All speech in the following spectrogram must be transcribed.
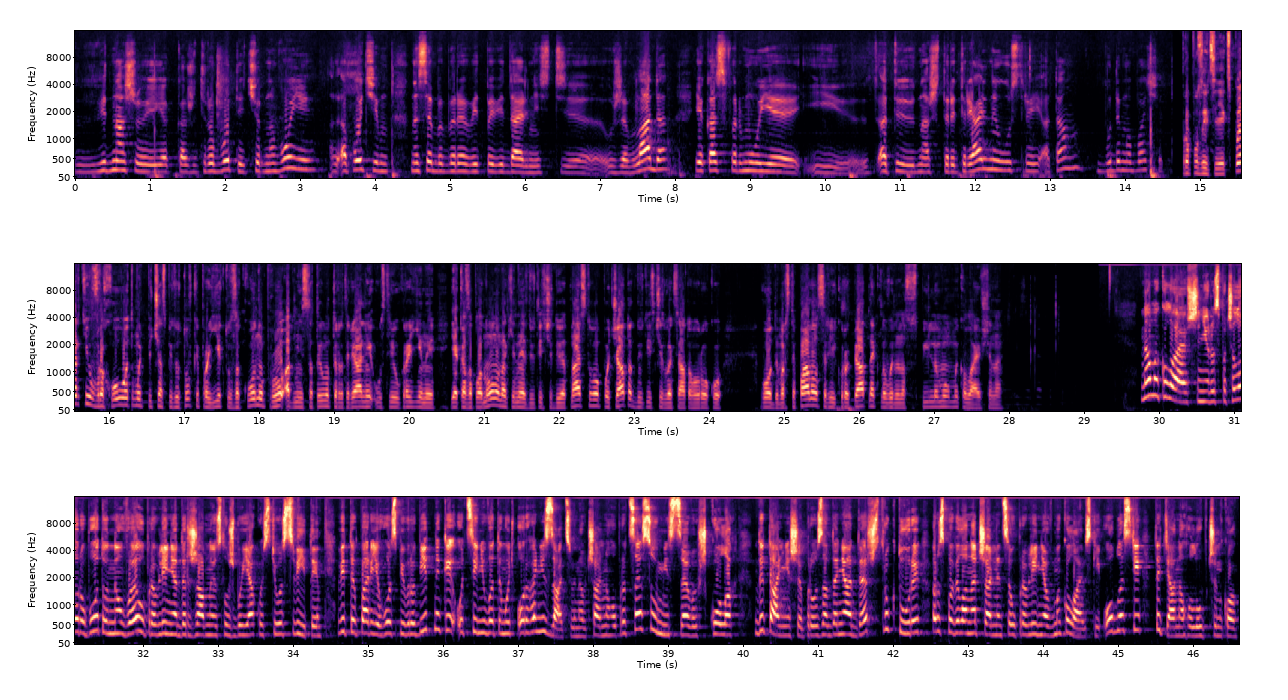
від нашої, як кажуть, роботи чорнової, а потім на себе бере відповідальність е, вже влада, яка сформує і наш територіальний устрій, а там будемо бачити. Пропозиції експертів враховуватимуть під час підготовки проєкту закону про адміністративно-територіальний устрій України, яка запланована на кінець 2019-го, початок 2020 року. Володимир Степанов, Сергій Куропятник. Новини на Суспільному. Миколаївщина. На Миколаївщині розпочало роботу нове управління Державної служби якості освіти. Відтепер його співробітники оцінюватимуть організацію навчального процесу в місцевих школах. Детальніше про завдання держструктури розповіла начальниця управління в Миколаївській області Тетяна Голубченко.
